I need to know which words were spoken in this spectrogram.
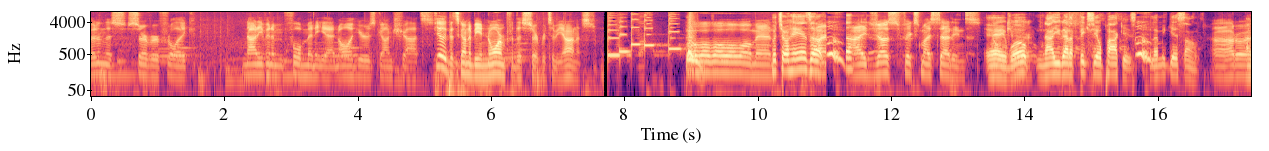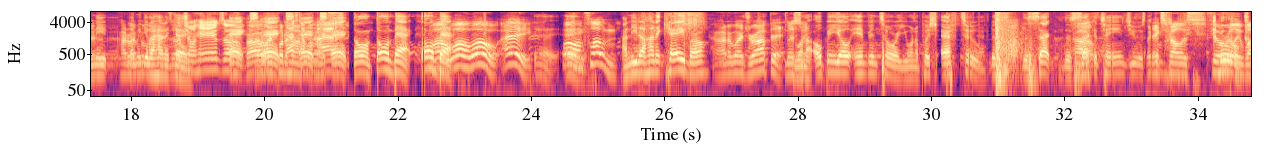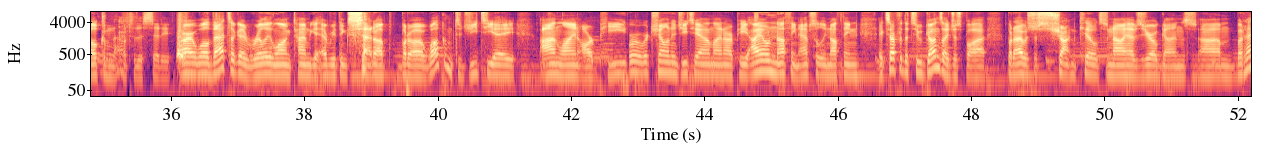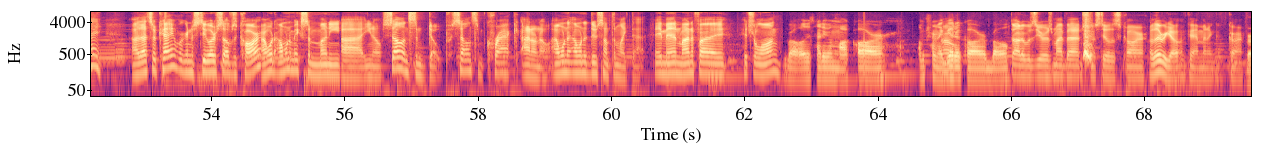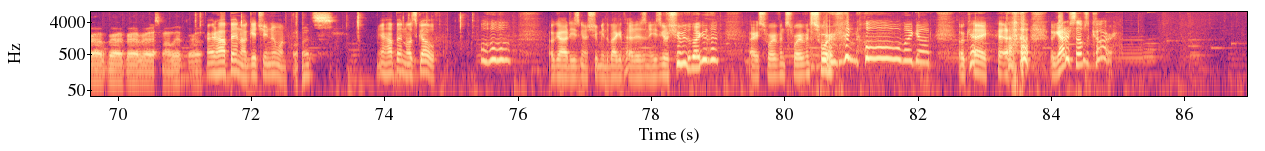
Been in this server for like not even a full minute yet, and all I hear is gunshots. I feel like that's gonna be a norm for this server, to be honest. Whoa, whoa, whoa, whoa, whoa, man. Put your hands up. I, I just fixed my settings. Hey, well, now you gotta fix your pockets. Let me get some. Uh, how do I? I need- How do let I me get a hundred k. Put your hands up, X, bro. How do I X, put 'em up? X, X. X. Throw them. throw him back. Throw them Whoa, back. whoa, whoa! Hey, Hey, whoa! hey. I'm floating. I need a hundred K, bro. How do I drop it? Listen. You Listen, wanna open your inventory. You wanna push F2. This the sec the Oh. second change you was Thanks, fellas. Feel Cool. really welcome now to the city. All right, well, that took a really long time to get everything set up, but uh, welcome to GTA Online RP. We're, we're chilling in GTA Online RP. I own nothing, absolutely nothing, except for the two guns I just bought, but I was just shot and killed, so now I have zero guns. Um, but hey. Uh, that's okay. We're gonna steal ourselves a car. I want. I want to make some money. Uh, you know, selling some dope, selling some crack. I don't know. I want to. I want to do something like that. Hey, man, mind if I hitch along? Bro, it's not even my car. I'm trying to get Oh. a car, bro. Thought it was yours. My bad. Just gonna steal this car. Oh, there we go. Okay, I'm in a good car. Bro, bro, bro, bro, that's my whip, bro. All right, hop in. I'll get you a new one. Let's. Yeah, hop in. Let's go. Oh god, he's gonna shoot me in the back of the head, isn't he? He's gonna shoot me in the back of the head. All right, swerving, swerving, swerving. Oh my god. Okay, we got ourselves a car.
